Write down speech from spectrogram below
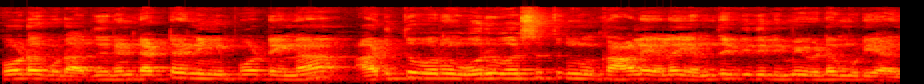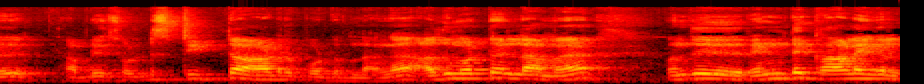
போடக்கூடாது. ரெண்டு அட்டை நீங்கள் போட்டீங்கன்னா அடுத்து வரும் ஒரு வருஷத்துக்கு உங்கள் காலையில எந்த வீதியிலுமே விட முடியாது அப்படின்னு சொல்லிட்டு ஸ்ட்ரிக்டாக ஆர்டர் போட்டிருந்தாங்க. அது மட்டும் இல்லாமல் வந்து ரெண்டு காளைகள்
